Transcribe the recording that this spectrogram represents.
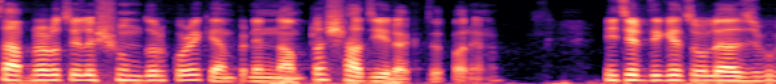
সো আপনারাও চাইলে সুন্দর করে ক্যাম্পেইনের নামটা সাজিয়ে রাখতে পারেন। নিচের দিকে চলে আসব।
